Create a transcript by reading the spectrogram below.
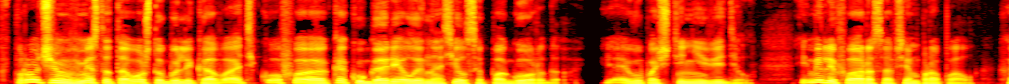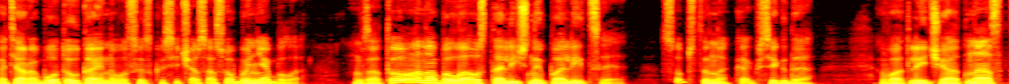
Впрочем, вместо того, чтобы ликовать, Кофа, как угорелый, носился по городу. Я его почти не видел. И Мелифара совсем пропал, хотя работы у тайного сыска сейчас особо не было. Зато она была у столичной полиции. Собственно, как всегда. В отличие от нас,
